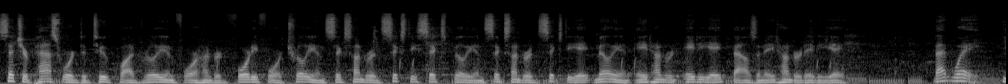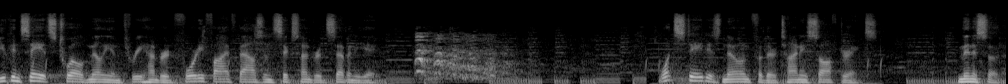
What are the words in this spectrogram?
Set your password to 2 quadrillion 444 trillion 666 billion 668 million 888,888. That way, you can say it's 12,345,678. what state is known for their tiny soft drinks? Minnesota.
